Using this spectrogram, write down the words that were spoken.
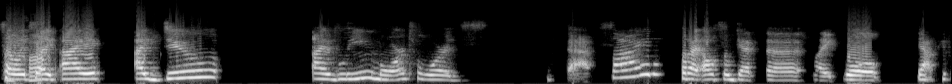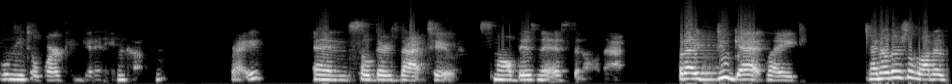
So uh-huh. it's like, I, I do, I lean more towards that side, but I also get the like, well, yeah, people need to work and get an income, right? And so there's that too, small business and all that. But I do get like, I know there's a lot of,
